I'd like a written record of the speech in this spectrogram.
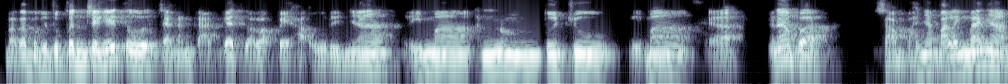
Maka begitu kencing itu jangan kaget kalau pH urinnya 5, 6, 7, 5 ya. Kenapa? Sampahnya paling banyak.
